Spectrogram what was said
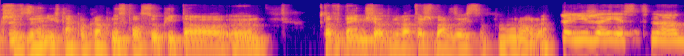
krzywdzeni w tak okropny sposób i to to wydaje mi się odgrywa też bardzo istotną rolę. Czyli, że jest, no,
